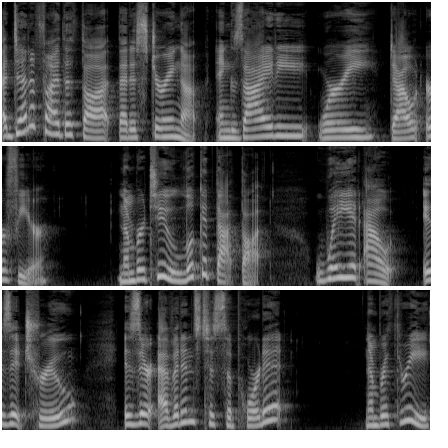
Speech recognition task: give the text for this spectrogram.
identify the thought that is stirring up anxiety, worry, doubt, or fear. Number two, look at that thought. Weigh it out. Is it true? Is there evidence to support it? Number three,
